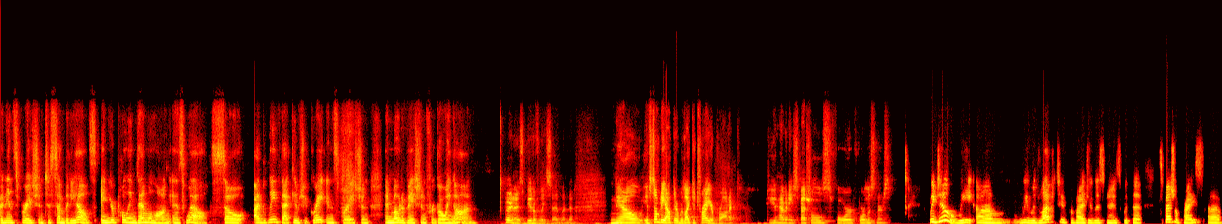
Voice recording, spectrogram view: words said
an inspiration to somebody else and you're pulling them along as well. So I believe that gives you great inspiration and motivation for going on. Very nice. Beautifully said, Linda. Now, if somebody out there would like to try your product, do you have any specials for for listeners? We do. We um, we would love to provide your listeners with a special price of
